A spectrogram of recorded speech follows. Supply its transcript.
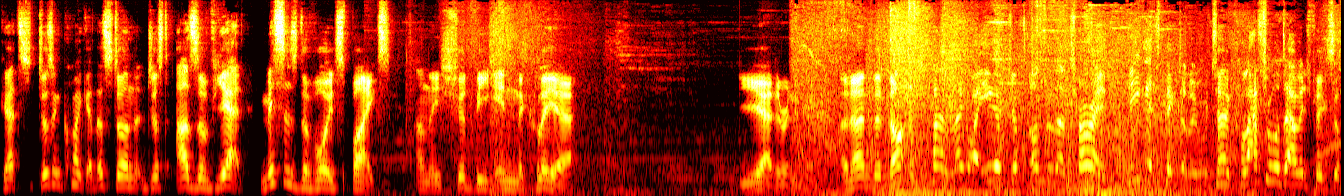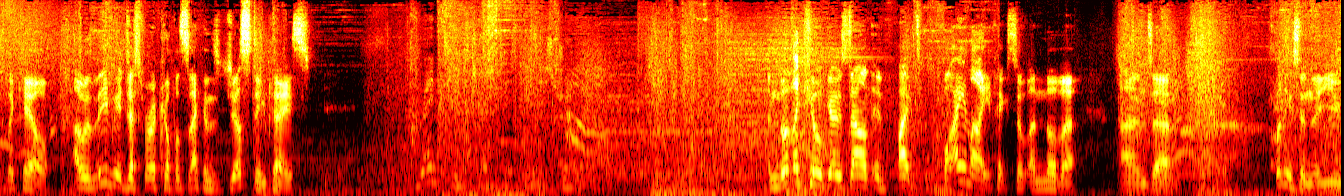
Gets doesn't quite get the stun just as of yet. Misses the Void Spikes, and they should be in the clear. Yeah, they're in the And then the not Lego My Ego jumps under the turret. He gets picked up in return. Collateral damage picks up the kill. I was leaving it just for a couple seconds just in case. Red team's turret has been destroyed. Another kill goes down. In fact, Finite picks up another. And uh Bunningson, are you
